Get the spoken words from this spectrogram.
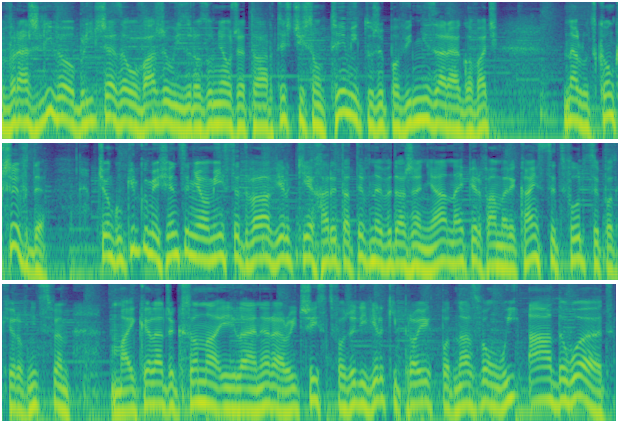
wrażliwe oblicze, zauważył i zrozumiał, że to artyści są tymi, którzy powinni zareagować na ludzką krzywdę. W ciągu kilku miesięcy miało miejsce dwa wielkie charytatywne wydarzenia. Najpierw amerykańscy twórcy pod kierownictwem Michaela Jacksona i Lionera Richie stworzyli wielki projekt pod nazwą We Are The World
